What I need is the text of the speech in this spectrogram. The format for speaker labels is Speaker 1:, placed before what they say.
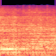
Speaker 1: Yeah.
